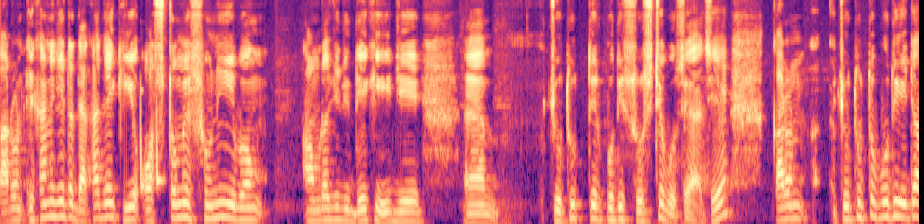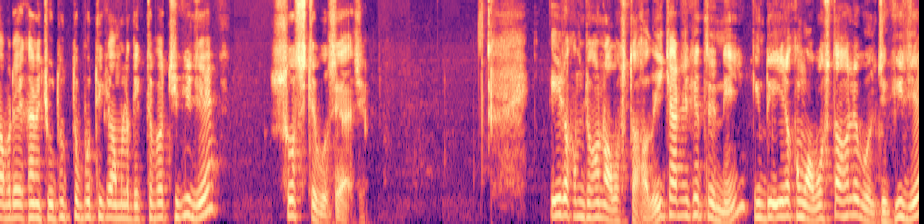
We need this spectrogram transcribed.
কারণ এখানে যেটা দেখা যায় কি, অষ্টমে শনি এবং আমরা যদি দেখি যে চতুর্থের প্রতি ষষ্ঠে বসে আছে, কারণ চতুর্থ পতি এটা আমরা এখানে চতুর্থ পতিকে আমরা দেখতে পাচ্ছি কি যে, ষষ্ঠে বসে আছে। এইরকম যখন অবস্থা হবে, এই চারের ক্ষেত্রে নেই, কিন্তু এইরকম অবস্থা হলে বলছে কি যে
